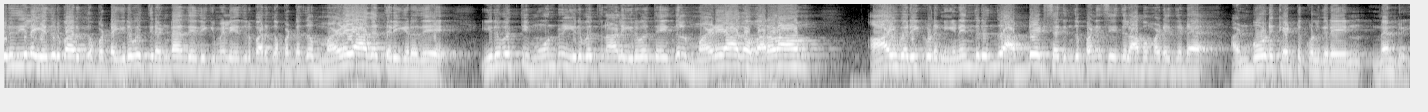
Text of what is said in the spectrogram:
இறுதியில் எதிர்பார்க்கப்பட்ட இருபத்தி ரெண்டாம் தேதிக்கு மேல் எதிர்பார்க்கப்பட்டது மழையாக தெரிகிறது. இருபத்தி மூன்று இருபத்தி நாலு இருபத்தைந்தில் மழையாக வரலாம். ஆய்வறிக்கையுடன் இணைந்திருந்து அப்டேட் அறிந்து பணி செய்து லாபம் அடைந்திட அன்போடு கேட்டுக்கொள்கிறேன். நன்றி.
